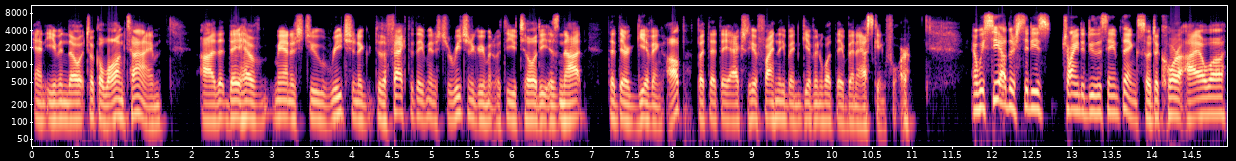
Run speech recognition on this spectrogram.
and even though it took a long time, uh, that they have managed to reach an the fact that they've managed to reach an agreement with the utility is not that they're giving up, but that they actually have finally been given what they've been asking for. And we see other cities trying to do the same thing. So Decorah, Iowa,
